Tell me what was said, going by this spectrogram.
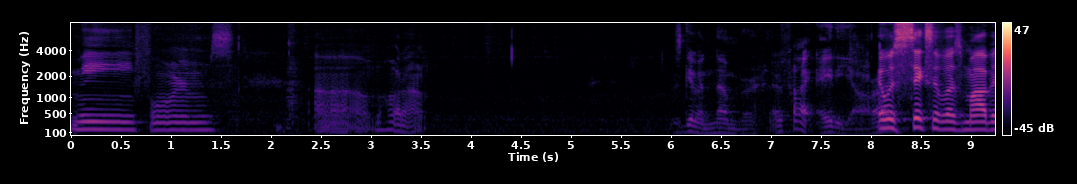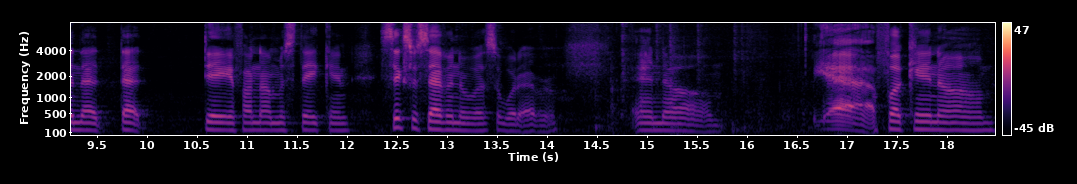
me, Forms, um, hold on. Let's give a number. It was probably 80 y'all, right? It was six of us mobbing that that day, if I'm not mistaken. Six or seven of us or whatever. And um, yeah, fucking um,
